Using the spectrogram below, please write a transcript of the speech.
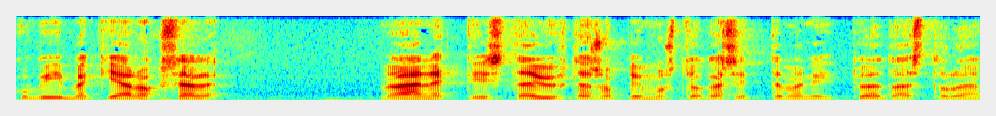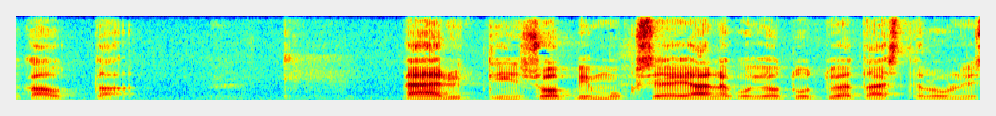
kun viime kierroksella väännettiin sitä yhtä sopimusta, joka sitten meni työtaistelujen kautta, päädyttiin sopimukseen ja aina kun joutuu työtaisteluun, niin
